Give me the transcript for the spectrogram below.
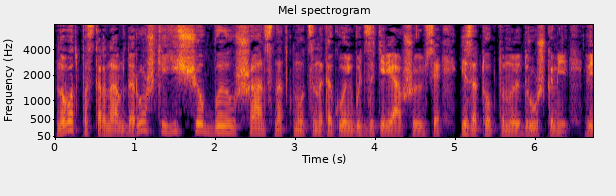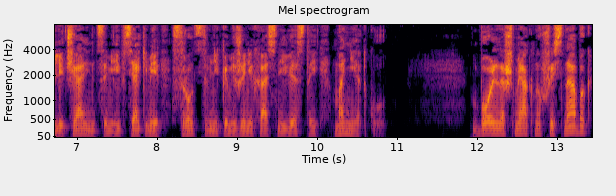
Но вот по сторонам дорожки еще был шанс наткнуться на какую-нибудь затерявшуюся и затоптанную дружками, величальницами и всякими сродственниками жениха с невестой монетку. Больно шмякнувшись на бок,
